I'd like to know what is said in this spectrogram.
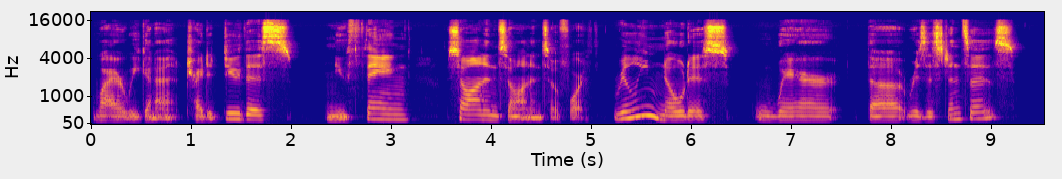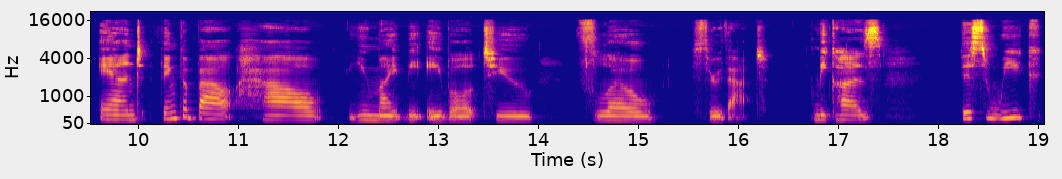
Why are we going to try to do this new thing? So on and so on and so forth. Really notice where the resistance is and think about how you might be able to flow through that. Because this week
